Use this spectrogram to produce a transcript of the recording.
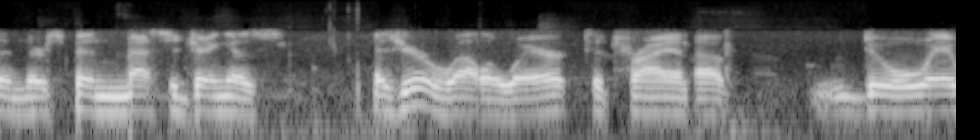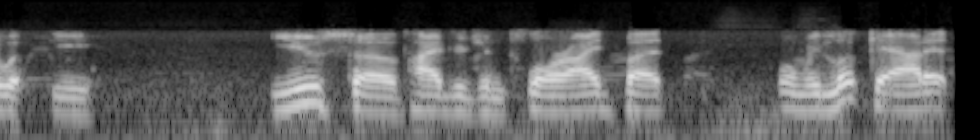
and there's been messaging, as as you're well aware, to try and uh, do away with the use of hydrogen fluoride. But when we look at it,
